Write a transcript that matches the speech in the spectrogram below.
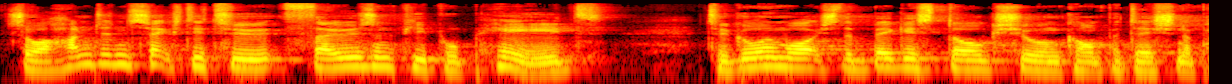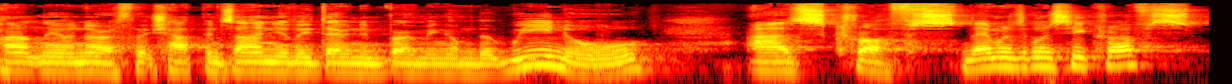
So 162,000 people paid to go and watch the biggest dog show and competition apparently on earth, which happens annually down in Birmingham that we know as Crufts. Anyone going to see Crufts?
